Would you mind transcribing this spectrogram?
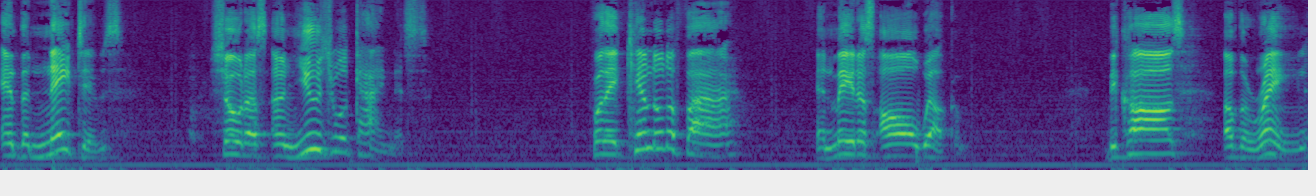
And the natives showed us unusual kindness. For they kindled a fire and made us all welcome. Because of the rain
